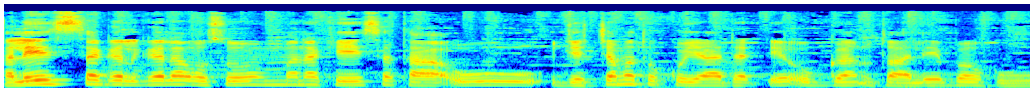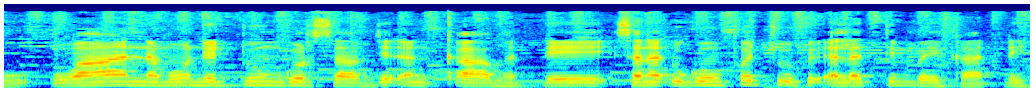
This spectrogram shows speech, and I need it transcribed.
Kaleessa galgala osoo mana keessa taa'uu jechama tokko yaadadhee hoggaan utaalee bahu waan namoonni hedduun gorsaaf jedhan qaabadhee sana dhugoonfachuuf alatti hin beekaadhe.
